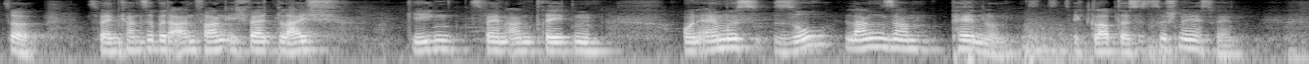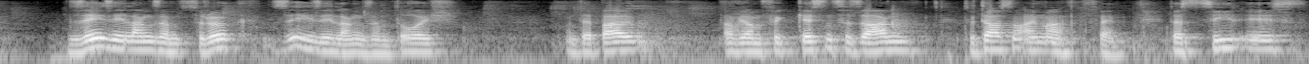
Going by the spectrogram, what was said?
So, Sven, kannst du bitte anfangen? Ich werde gleich gegen Sven antreten und er muss so langsam pendeln. Ich glaube, das ist zu schnell, Sven. Sehr, sehr langsam zurück, sehr, sehr langsam durch. Und der Ball, aber wir haben vergessen zu sagen, du darfst noch einmal, Sven. Das Ziel ist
